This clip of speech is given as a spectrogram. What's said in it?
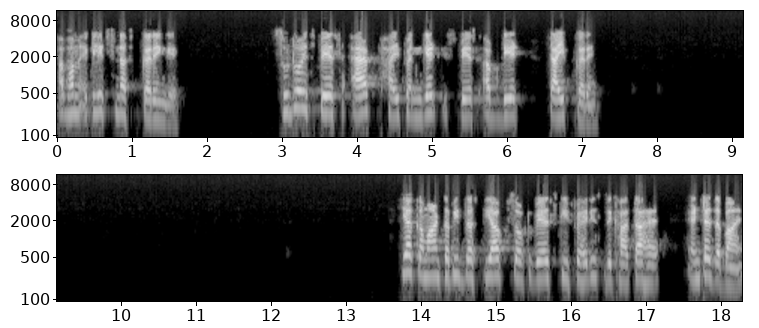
अब हम इक्लिप्स नस्ब करेंगे। sudo space apt hyphen get space update type करें। यह कमांड सभी दस्तियाब सॉफ्टवेयर्स की फहरिस्त दिखाता है। एंटर दबाएँ।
